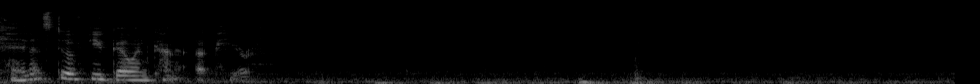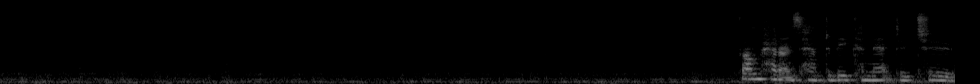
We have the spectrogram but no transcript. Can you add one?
Okay, let's do a few going kind of up here. Foam patterns have to be connected too.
